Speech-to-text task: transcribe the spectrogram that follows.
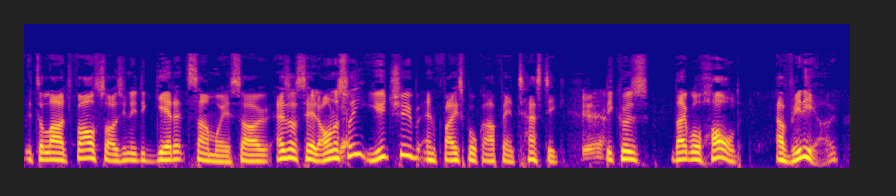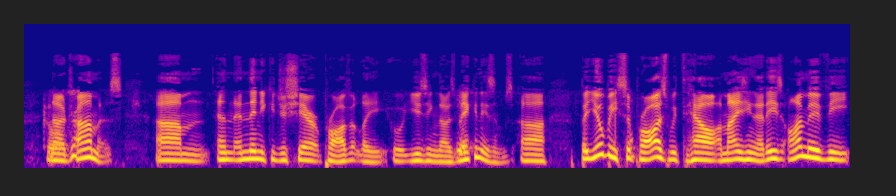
it's a large file size. You need to get it somewhere. So as I said, honestly, YouTube and Facebook are fantastic Yeah. because they will hold a video, no dramas. Um, and, and then you can just share it privately using those mechanisms. Uh, but you'll be surprised with how amazing that is. iMovie,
